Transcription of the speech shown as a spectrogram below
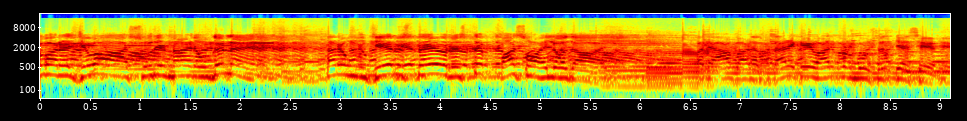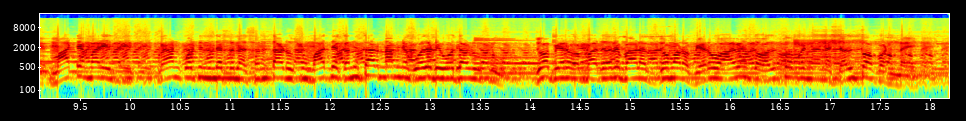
સવારે જેવા સૂર્યનારાયણ ઉગે ને તારે હું જે રસ્તે રસ્તે પાછો હાલ્યો જાય. અરે આ બાળક, તારે કઈ વાત પણ બહુ સત્ય છે. માટે મારી પ્રાણકોટી અંદર તને સંતાડું છું. માથે કંસાર નામની ગોદડી ઓદાડું છું. જો ભેરો, અરે બાળક, જો મારો ભેરવો આવે ને તો હલતો પણ નહીં ચલતો પણ નહીં.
